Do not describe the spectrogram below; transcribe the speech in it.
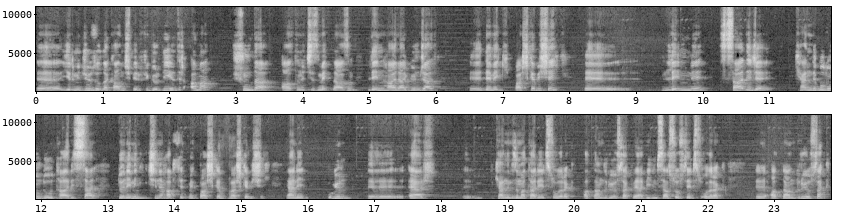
20. E, yüzyılda kalmış bir figür değildir ama şunu da altını çizmek lazım. Lenin hala güncel e, demek başka bir şey. E, Lenin'i sadece kendi bulunduğu tarihsel dönemin içine hapsetmek başka başka bir şey. Yani bugün e, eğer e, kendimizi materyalist olarak adlandırıyorsak veya bilimsel sosyalist olarak e, adlandırıyorsak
